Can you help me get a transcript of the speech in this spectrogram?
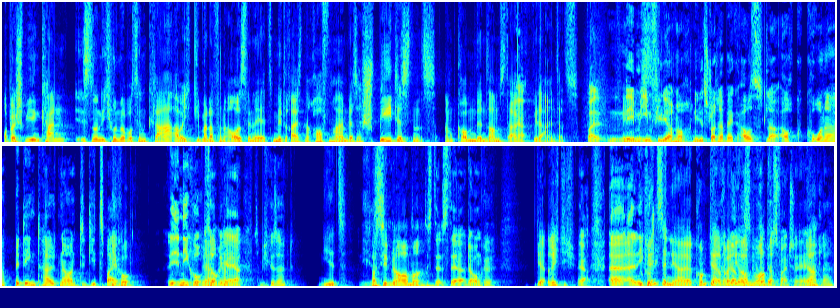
Ob er spielen kann, ist noch nicht 100% klar, aber ich gehe mal davon aus, wenn er jetzt mitreist nach Hoffenheim, dass er spätestens am kommenden Samstag Ja. wieder Einsatz. Weil neben ist. ihm fiel ja auch noch Nils Schlotterbeck aus, auch Corona-bedingt halt, ne? Und die- die zwei. Nico. Nico, Ja, sorry, ja. ja, ja. Was habe ich gesagt? Nils. Nils. Passiert mir auch immer. Das ist der, das ist der, der Onkel. Ja, richtig. Ja. Äh, Du Nico kennst den ja, er kommt ja, Ja, bei kommt, dir aus dem kommt Ort. aus Weinstein, ja, ja, klar.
